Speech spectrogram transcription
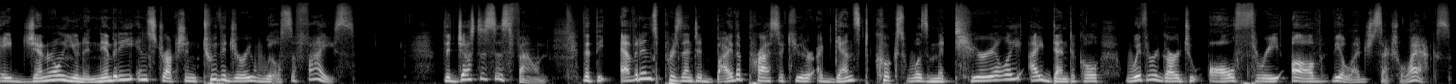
a general unanimity instruction to the jury will suffice. The justices found that the evidence presented by the prosecutor against Cooks was materially identical with regard to all three of the alleged sexual acts.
